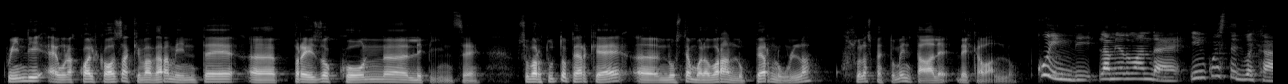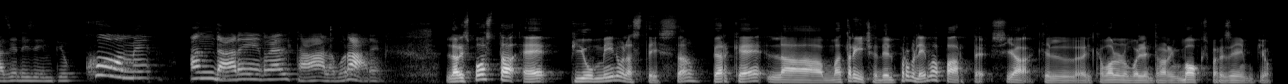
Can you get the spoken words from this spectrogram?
Quindi è una qualcosa che va veramente eh, preso con eh, le pinze, soprattutto perché eh, non stiamo lavorando per nulla sull'aspetto mentale del cavallo. Quindi la mia domanda è, in questi due casi ad esempio, come andare in realtà a lavorare? La risposta è più o meno la stessa perché la matrice del problema parte sia che il, il, cavallo non voglia entrare in box per esempio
